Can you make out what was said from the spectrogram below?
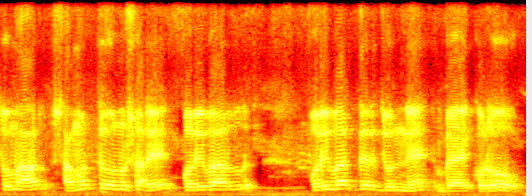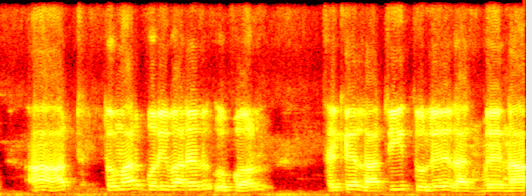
তোমার সামর্থ্য অনুসারে পরিবার, পরিবারদের জন্য ব্যয় করো। আট, তোমার পরিবারের উপর থেকে লাঠি তুলে রাখবে না।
